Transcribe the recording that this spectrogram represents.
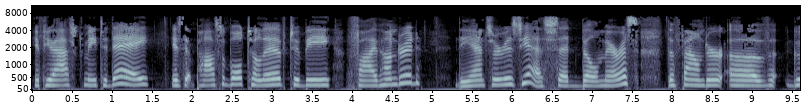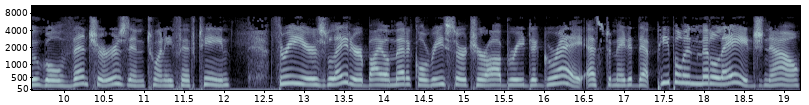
If you asked me today, is it possible to live to be 500? The answer is yes, said Bill Maris, the founder of Google Ventures in 2015. Three years later, biomedical researcher Aubrey de Grey estimated that people in middle age now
